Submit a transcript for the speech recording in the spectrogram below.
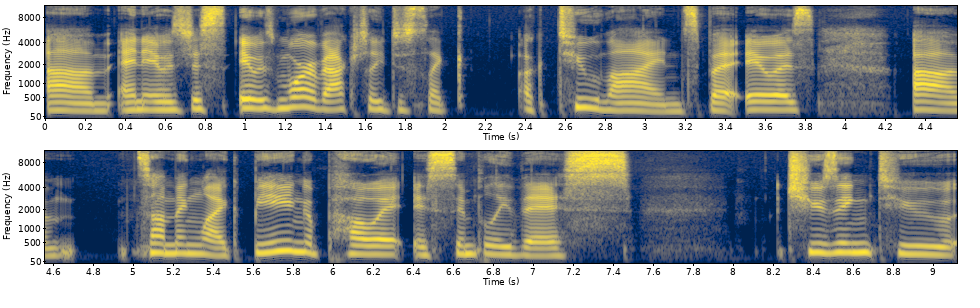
Um, and it was just, it was more of actually just like two lines, but it was um, something like being a poet is simply this choosing to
